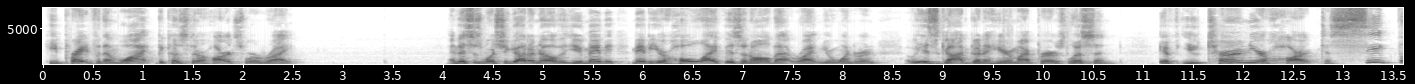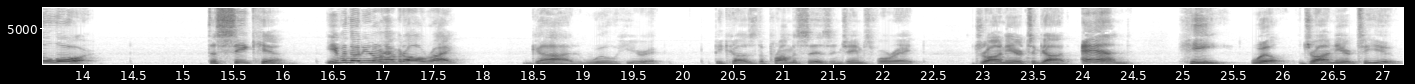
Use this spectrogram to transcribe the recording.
He prayed for them. Why? Because their hearts were right. And this is what you got to know that you maybe maybe your whole life isn't all that right and you're wondering is God going to hear my prayers? Listen, if you turn your heart to seek the Lord, to seek him, even though you don't have it all right, God will hear it. Because the promise is in James 4 8, draw near to God, and he will draw near to you.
